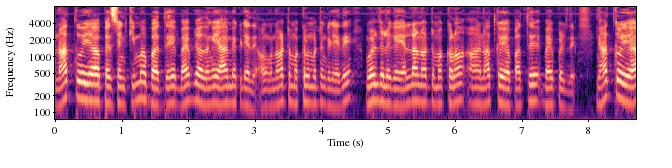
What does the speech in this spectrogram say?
நார்த் கொரியா பிரசிடென்ட் கிம்மை பார்த்து பயப்படாதவங்க யாருமே கிடையாது. அவங்க நாட்டு மக்கள் மட்டும் கிடையாது. வேர்ல்டில் இருக்க எல்லா நாட்டு மக்களும் நார்த் கொரியா பார்த்து பயப்படுது. நார்த் கொரியா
